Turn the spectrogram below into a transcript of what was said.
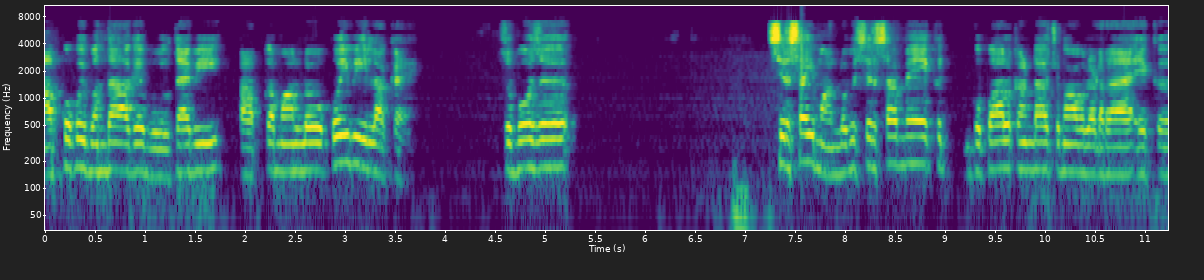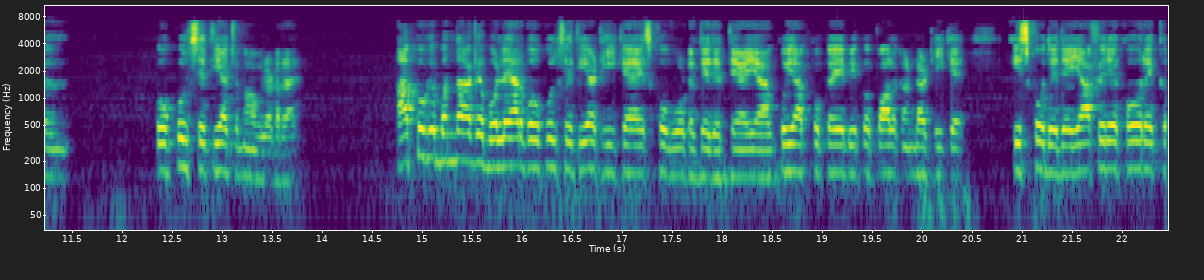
आपको कोई बंदा आगे बोलता है भी, आपका मान लो कोई भी इलाका है सपोज़ सिरसा ही मान लो भी सिरसा में एक गोपाल कांडा चुनाव लड़ रहा है, एक गोकुल सेतिया चुनाव लड़ रहा है। आपको कोई बंदा आके बोले, यार गोकुल सेतिया ठीक है, इसको वोट दे देते हैं, या कोई आपको कहे भी गोपाल कांडा ठीक है, इसको दे दे, या फिर एक और एक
